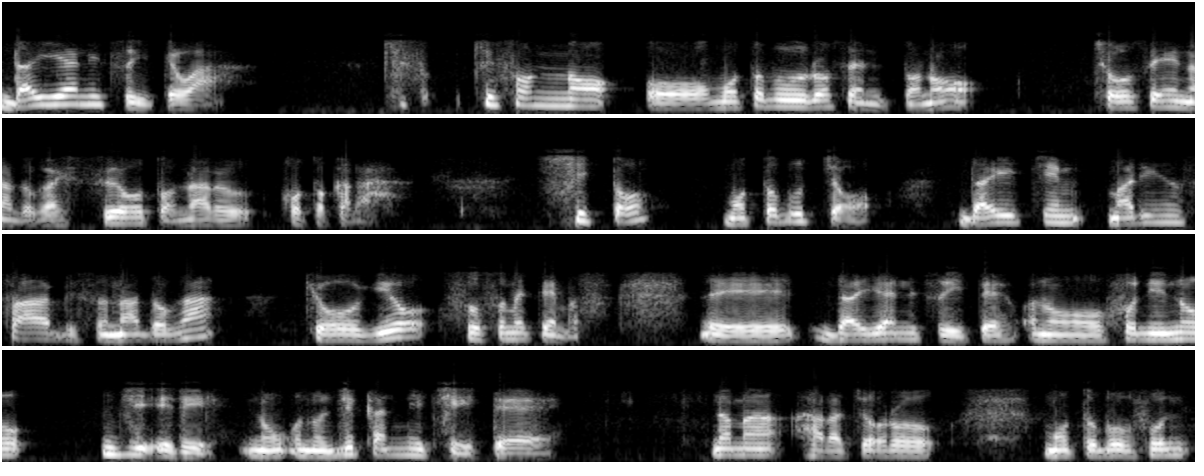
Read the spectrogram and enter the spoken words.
ダイヤについては、既存の元部路線との調整などが必要となることから、市と元部長、第一マリンサービスなどが協議を進めています。えー、ダイヤについて、あの、船の字入りのの時間について、生原町の元部分、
